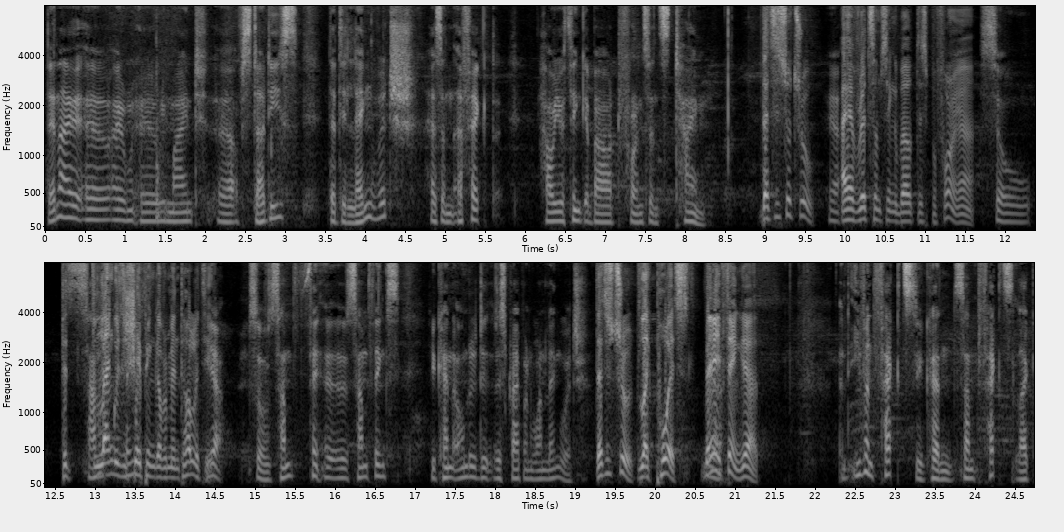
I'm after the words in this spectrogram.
then I uh, I uh, remind uh, of studies that the language has an effect how you think about, for instance, time. That is so true. Yeah. I have read something about this before. Yeah. So The, the language is shaping our mentality. Yeah. So some thi- uh, some things you can only de- describe in one language, That is true. Like poets, many Yeah. things. Yeah. And even facts you can some facts like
